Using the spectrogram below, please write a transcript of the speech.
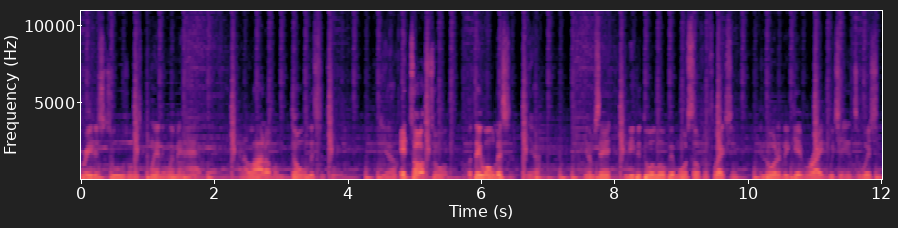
greatest tools on this planet. Women have that, and a lot of them don't listen to it. Yeah. It talks to them, but they won't listen. Yeah. You know what I'm saying? You need to do a little bit more self-reflection in order to get right with your intuition,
